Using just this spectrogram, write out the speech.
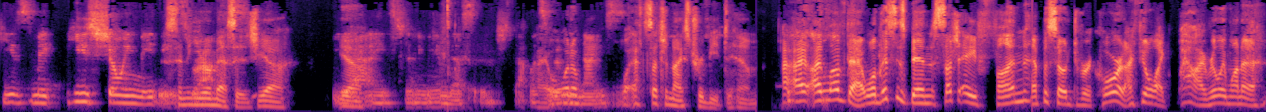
he's make he's showing me these Sending you a message. Yeah. Yeah. yeah. he's sending me a message. That was Right, really what a, nice. that's such a nice tribute to him. I, I love that. Well, this has been such a fun episode to record. I feel like, wow, I really want to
